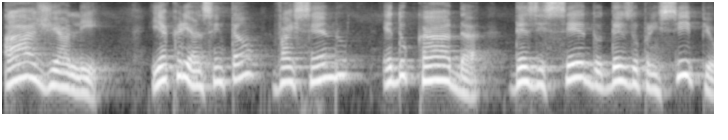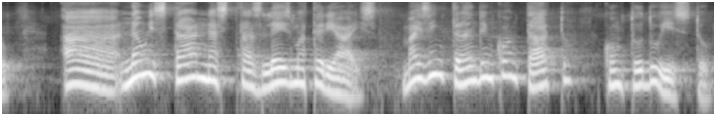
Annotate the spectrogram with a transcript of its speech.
age ali. E a criança então vai sendo educada desde cedo, desde o princípio, a não estar nestas leis materiais, mas entrando em contato com tudo isto.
